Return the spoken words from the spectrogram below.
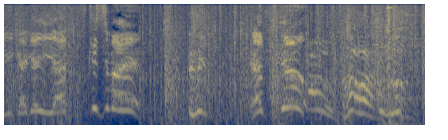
いい加減やっつけちまえ。やっつけろ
